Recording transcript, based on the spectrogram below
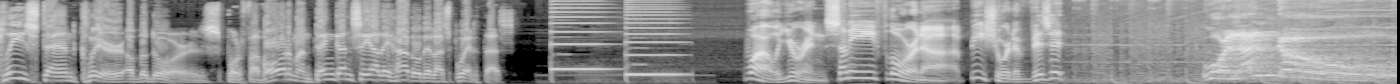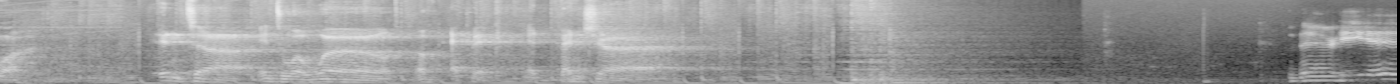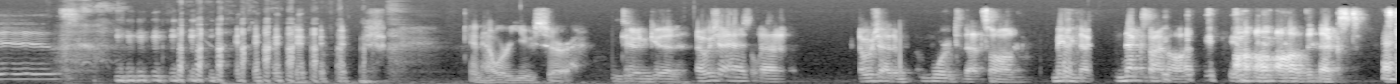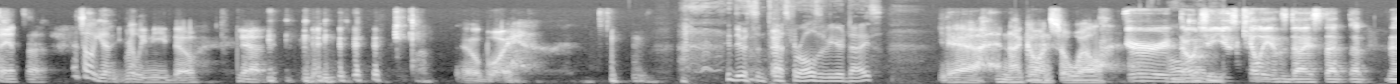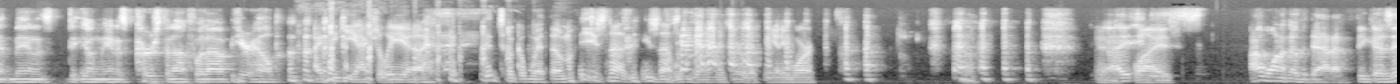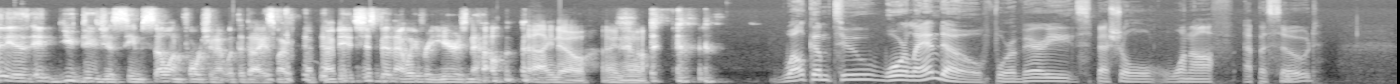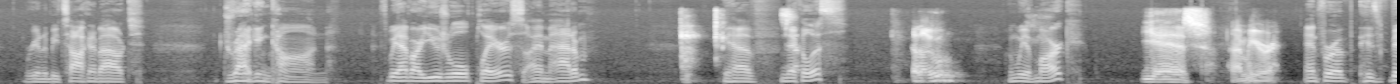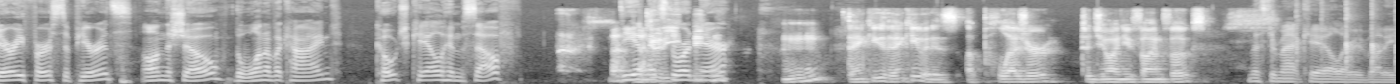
Please stand clear of the doors. Por favor, manténganse alejado de las puertas. While you're in sunny Florida, be sure to visit Orlando! Enter into a world of epic adventure. There he is. And how are you, sir? Doing good. I wish I had. Uh, I wish I had a more to that song. Maybe next next time I'll have, I'll, I'll, I'll have the next stanza. That's all you really need, though. Yeah. Oh boy. Doing some test rolls of your dice. Yeah, not going so well. You're, don't you use Killian's dice? That that that man is the young man is cursed enough without your help. I think he actually uh, took him with him. He's not. He's not leaving him in here with me anymore. Yeah, I, it wise. is- I want to know the data because it is. It you do just seem so unfortunate with the dice, my friend. I mean, it's just been that way for years now. I know. I know. Welcome to Warlando for a very special one-off episode. We're going to be talking about Dragon Con. So we have our usual players. I am Adam. We have Nicholas, Hello. and we have Mark. Yes, I'm here. And for a, his very first appearance on the show, the one of a kind, Coach Kale himself, DM extraordinaire. Hmm Thank you, thank you. It is a pleasure to join you, fine folks. Mr. Matt Kale, everybody.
